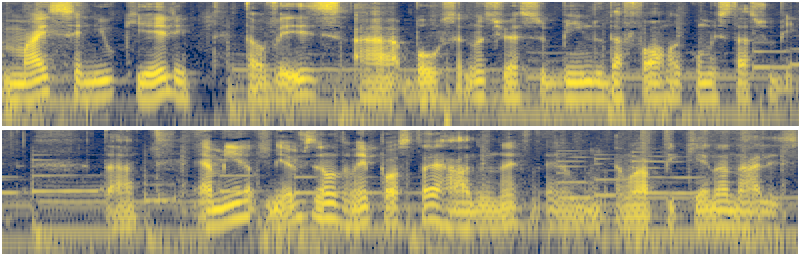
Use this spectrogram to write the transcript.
mais senil que ele, talvez a bolsa não estivesse subindo da forma como está subindo. Tá? É a minha, minha visão também, posso estar errado, né? É, um, é uma pequena análise.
